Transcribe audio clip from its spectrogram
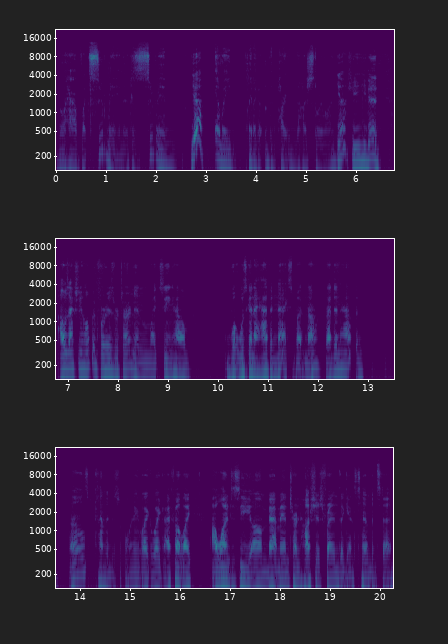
you don't have like Superman in there because Superman, yeah, in a way, played like a, a good part in the Hush storyline. Yeah, she he did. I was actually hoping for his return and like seeing how what was gonna happen next, but no, that didn't happen. That was kind of disappointing. Like like I felt like I wanted to see um Batman turn Hush's friends against him instead,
